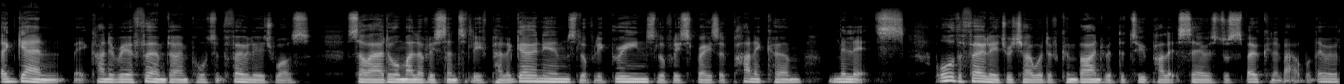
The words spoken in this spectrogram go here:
again it kind of reaffirmed how important foliage was. So I had all my lovely scented leaf pelargoniums, lovely greens, lovely sprays of panicum, millets, all the foliage which I would have combined with the two palettes Sarah's just spoken about, but they were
